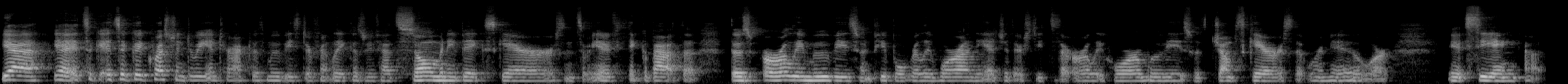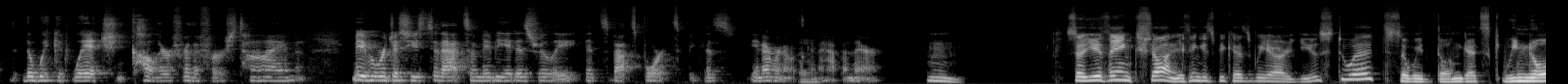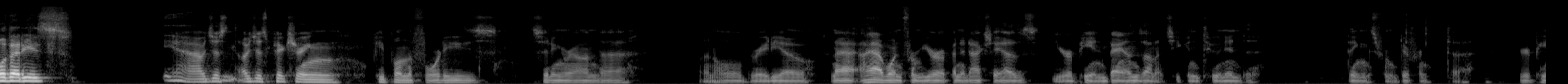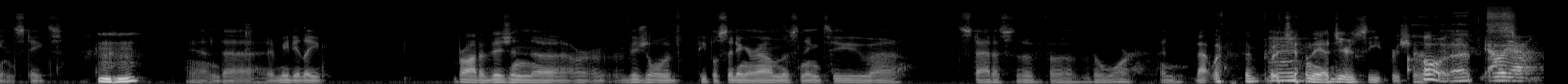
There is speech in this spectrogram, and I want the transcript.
Yeah, yeah, it's a it's a good question. Do we interact with movies differently because we've had so many big scares and so you know if you think about the those early movies when people really were on the edge of their seats, the early horror movies with jump scares that were new, or you know, seeing uh, the Wicked Witch in color for the first time, and maybe we're just used to that. So maybe it is really it's about sports because you never know what's going to happen there. Mm. So you think, Sean? You think it's because we are used to it, so we don't get. We know that is. Yeah, I was just I was just picturing people in the '40s sitting around uh, an old radio, and I, I have one from Europe, and it actually has European bands on it, so you can tune into things from different uh, European states. Mm-hmm. And uh, immediately brought a vision uh, or a visual of people sitting around listening to uh, status of uh, the war, and that would put mm. you on the edge of your seat for sure. Oh, that's... oh yeah.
